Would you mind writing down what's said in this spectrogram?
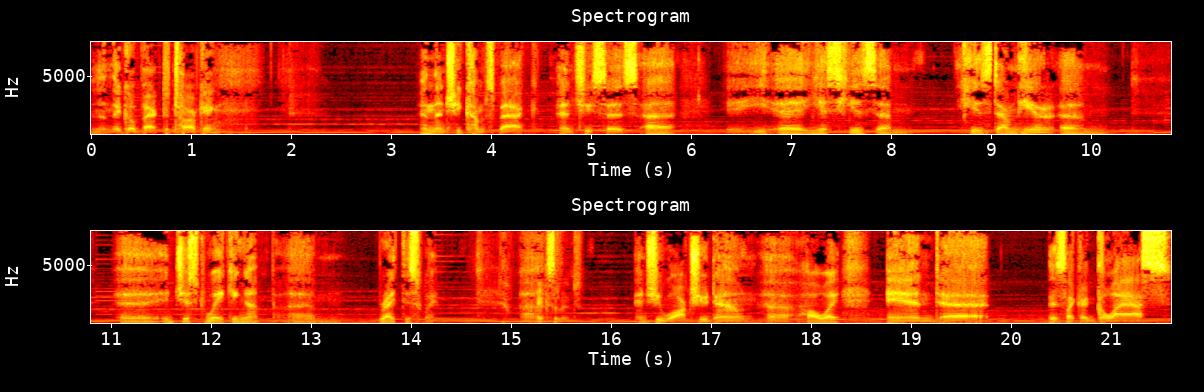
And then they go back to talking. And then she comes back, and she says, uh, y- uh, yes, he is, um, he is down here, um, uh, just waking up um, right this way Excellent. and she walks you down uh, hallway and uh, there's like a glass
